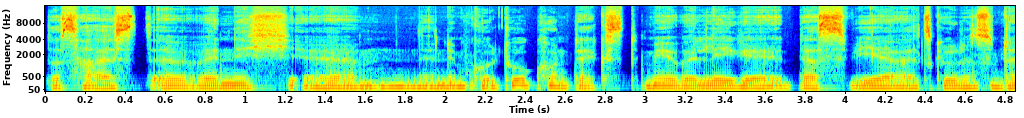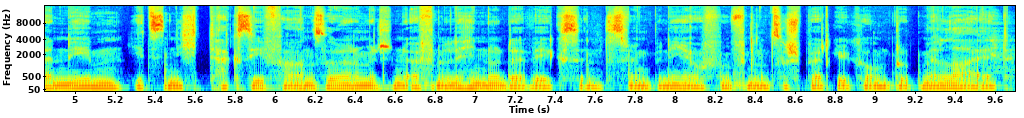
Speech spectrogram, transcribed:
Das heißt, äh, wenn ich ähm, in dem Kulturkontext mir überlege, dass wir als grünes Unternehmen jetzt nicht Taxi fahren, sondern mit den Öffentlichen unterwegs sind, deswegen bin ich auch fünf Minuten zu spät gekommen, tut mir leid,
